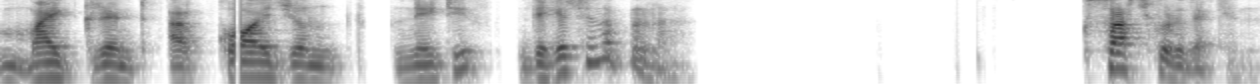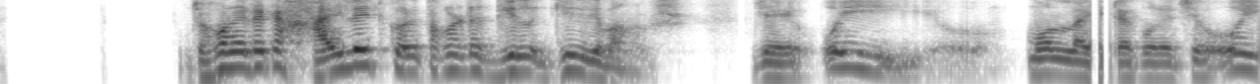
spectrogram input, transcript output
মাইগ্রেন্ট আর কয়জন নেটিভ দেখেছেন আপনারা? সার্চ করে দেখেন। যখন এটাকে হাইলাইট করে, তখন এটা গিল, গিলে মানুষ। যে ওই মোল্লা এটা করেছে, ওই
